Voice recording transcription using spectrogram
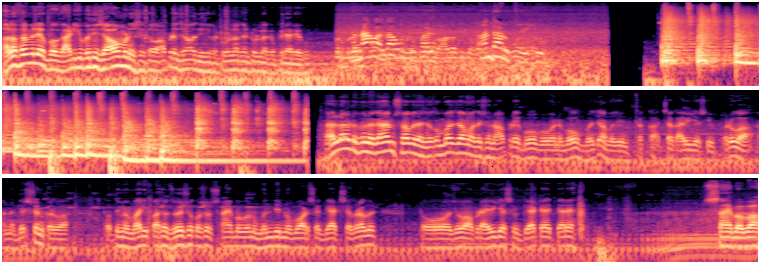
હાલો ફેમિલી ગાડીઓ બધી જવા મળી છે તો આપણે જવા દઈએ. કે ટોલા કે ટોલા કે પડ્યા રહેવું અંધારું થઈ ગયું. હેલો ફેમિલી કેમ છો બધા? જો મજામાં થશે ને આપણે બહુ બહુ અને બહુ મજા જઈને ચકાચક આવી જશે ફરવા અને દર્શન કરવા. તો તમે મારી પાસે જોઈ શકો છો સાંઈ બાબાનું મંદિરનું બોર્ડ છે ગેટ છે બરાબર? તો જો આપણે આવી જશું ગેટે અત્યારે. સાંઈ બાબા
